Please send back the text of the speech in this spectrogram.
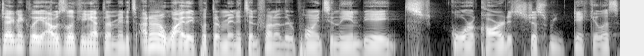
Technically, I was looking at their minutes. I don't know why they put their minutes in front of their points in the NBA scorecard. It's just ridiculous.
